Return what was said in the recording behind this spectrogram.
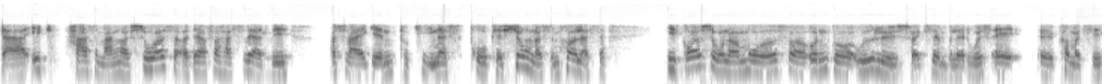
der ikke har så mange ressourcer, og derfor har svært ved at svare igen på Kinas provokationer, som holder sig i et gråzoneområde for at undgå at udløse for eksempel, at USA øh, kommer til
